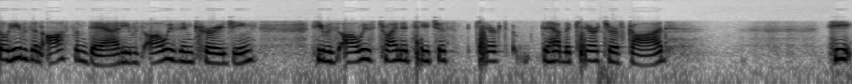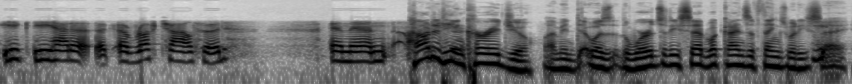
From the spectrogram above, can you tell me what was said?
So he was an awesome dad. He was always encouraging. He was always trying to teach us character, to have the character of God. He he he had a, a, rough childhood, and then how did he encourage you? I mean, was the words that he said? What kinds of things would he say?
